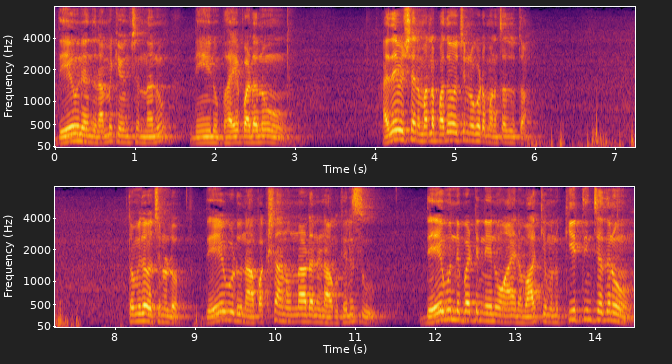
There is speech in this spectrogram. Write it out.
దేవుని అందు నమ్మకం ఉంచున్నాను. నేను భయపడను. అదే విషయాన్ని మళ్ళీ పదో వచనంలో కూడా మనం చదువుతాం. తొమ్మిదో వచనంలో దేవుడు నా పక్షాన ఉన్నాడని నాకు తెలుసు. దేవుణ్ణి బట్టి నేను ఆయన వాక్యమును కీర్తించదును.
